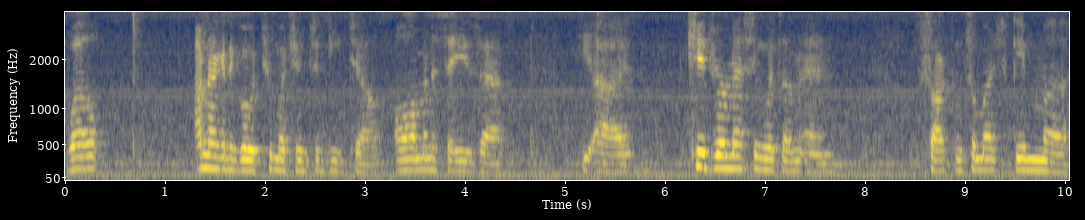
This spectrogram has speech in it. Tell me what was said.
Well, I'm not going to go too much into detail. All I'm going to say is that he, uh, kids were messing with him and socked him so much, gave him a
